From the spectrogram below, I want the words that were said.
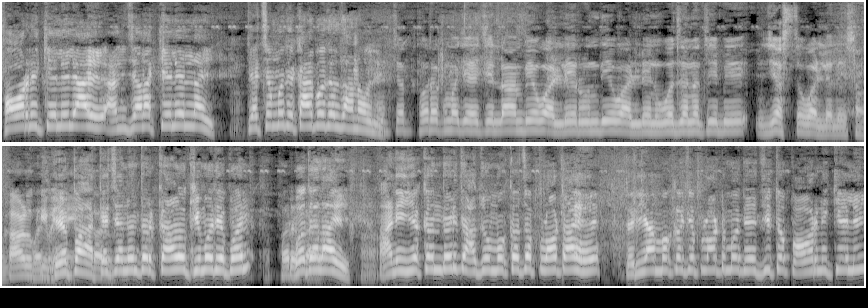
फवारणी केलेली आहे आणि ज्याला केलेली नाही त्याच्यामध्ये काय बदल जाणवले? त्याच्यात फरक म्हणजे याची लांबी वाढली रुंदी वाढली आणि वजनाचे बी जास्त वाढलेले सांग. हे पहा त्याच्यानंतर काळोखीमध्ये पण बदल आहे. आणि एकंदरीत हा जो मकाचा प्लॉट आहे तर या मकाच्या प्लॉटमध्ये जिथं फवारणी केली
